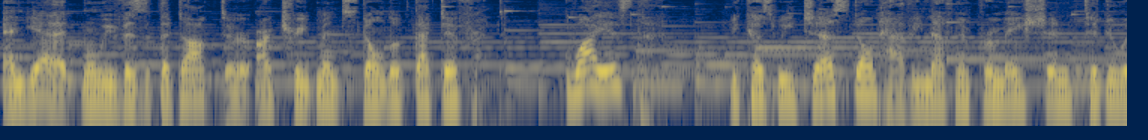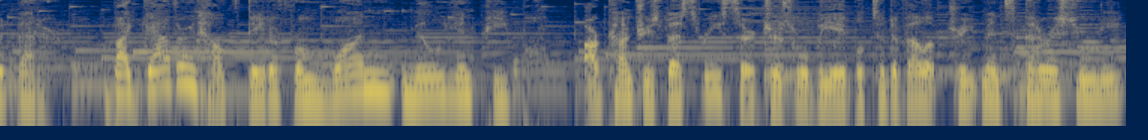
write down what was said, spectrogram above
And yet, when we visit the doctor, our treatments don't look that different. Why is that? Because we just don't have enough information to do it better. By gathering health data from 1 million people, our country's best researchers will be able to develop treatments that are as unique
